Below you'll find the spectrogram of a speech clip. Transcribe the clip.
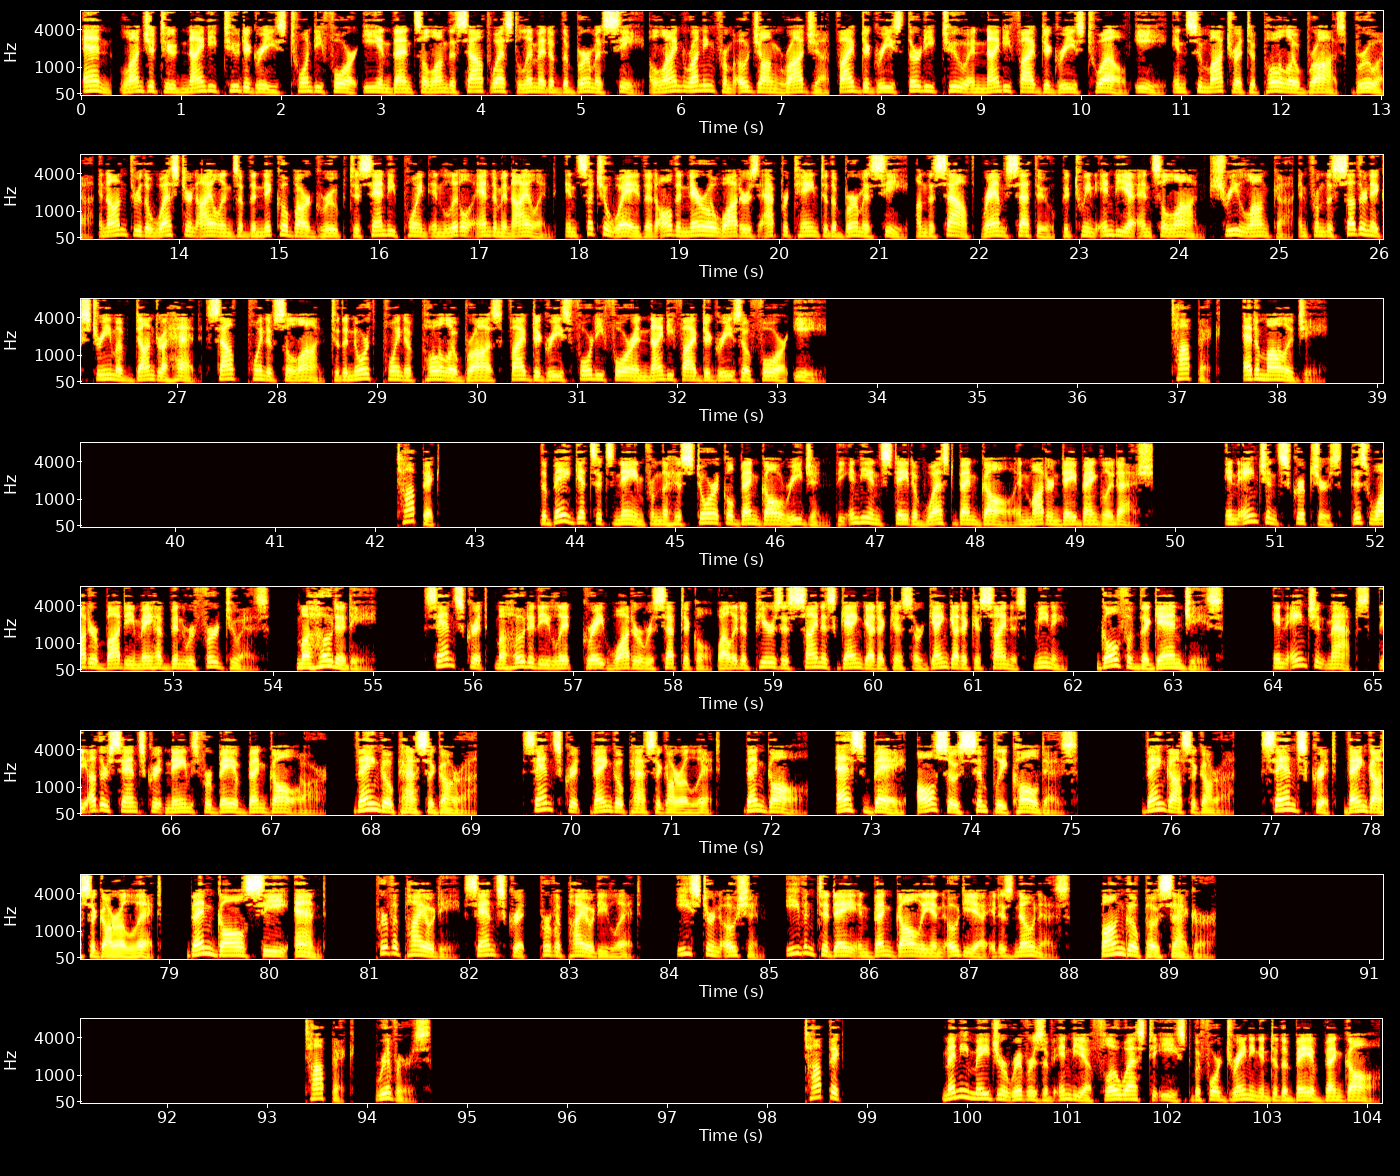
N, longitude 92 degrees 24 E and thence along the southwest limit of the Burma Sea a line running from Ojong Raja 5 degrees 32 and 95 degrees 12 E in Sumatra to Polo Bras Brua and on through the western islands of the Nicobar Group to Sandy Point in Little Andaman Island, in such a way that all the narrow waters appertain to the Burma Sea, on the south, Ram Sethu between India and Ceylon Sri Lanka and from the southern extreme of Dondra Head south point of Ceylon to the north point of Polo Bras Bras 5 degrees 44 and 95 degrees 04 E. Topic: Etymology. Topic: The bay gets its name from the historical Bengal region, the Indian state of West Bengal and modern-day Bangladesh. In ancient scriptures, this water body may have been referred to as Mahodadi, Sanskrit, Mahodadi lit, great water receptacle while it appears as Sinus Gangeticus or Gangeticus Sinus, meaning, Gulf of the Ganges. In ancient maps, the other Sanskrit names for Bay of Bengal are Vangopasagara, Sanskrit, Vangopasagara lit. Bengal. S Bay, also simply called as Vangasagara. Sanskrit, Vangasagara lit. Bengal Sea and Purvapayodi Sanskrit, Purvapayodi lit. Eastern Ocean. Even today in Bengali and Odia it is known as Bongoposagar. Topic: Rivers. Topic: Many major rivers of India flow west to east before draining into the Bay of Bengal.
